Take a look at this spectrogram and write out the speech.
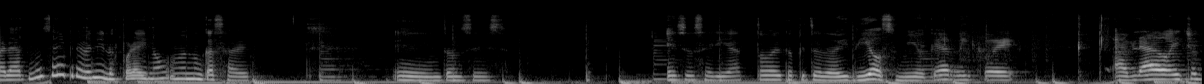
para, no sé, prevenirlos por ahí, ¿no? Uno nunca sabe. Eh, entonces, eso sería todo el capítulo de hoy. Dios mío, qué rico he hablado, he hecho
